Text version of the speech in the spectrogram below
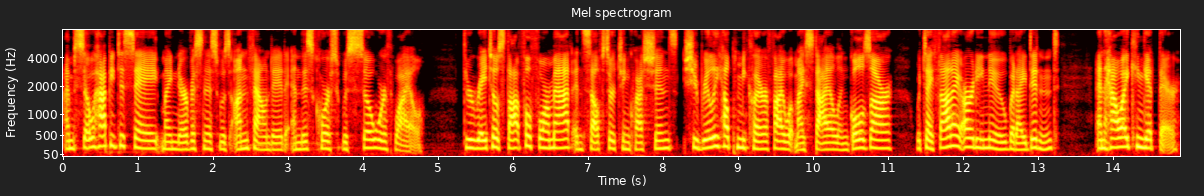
I'm so happy to say my nervousness was unfounded and this course was so worthwhile. Through Rachel's thoughtful format and self searching questions, she really helped me clarify what my style and goals are, which I thought I already knew, but I didn't, and how I can get there.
